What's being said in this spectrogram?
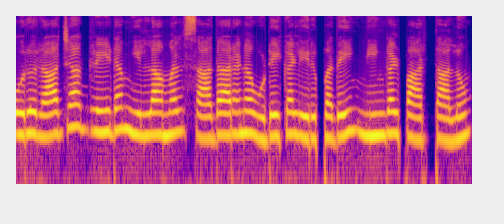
ஒரு ராஜா கிரீடம் இல்லாமல் சாதாரண உடைகள் இருப்பதை நீங்கள் பார்த்தாலும்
